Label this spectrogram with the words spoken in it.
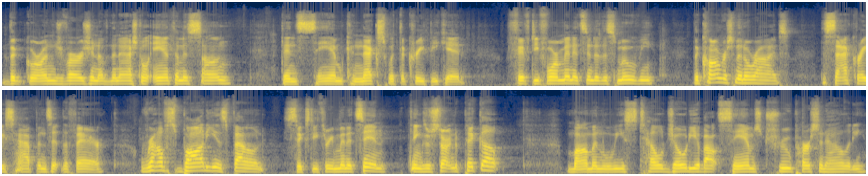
The grunge version of the national anthem is sung. Then Sam connects with the creepy kid. 54 minutes into this movie, the congressman arrives. The sack race happens at the fair. Ralph's body is found. 63 minutes in, things are starting to pick up. Mom and Louise tell Jody about Sam's true personality.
